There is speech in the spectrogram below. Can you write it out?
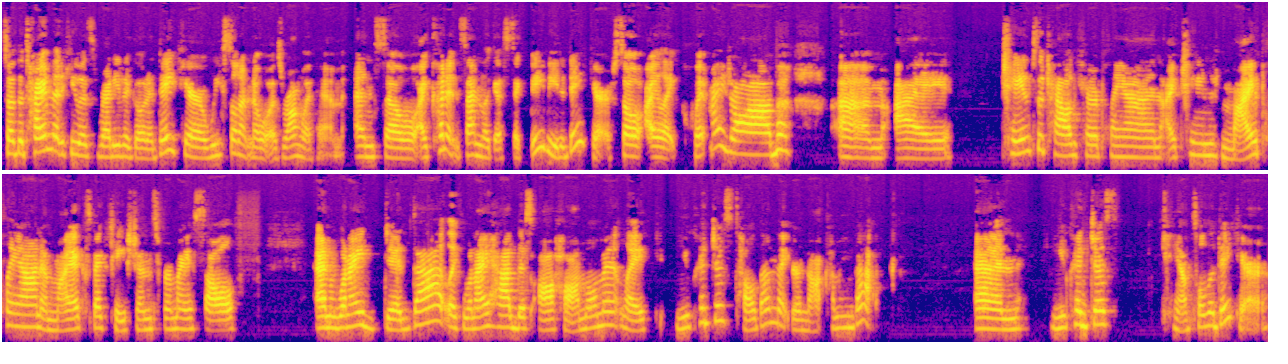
So at the time that he was ready to go to daycare, we still didn't know what was wrong with him. And so I couldn't send like a sick baby to daycare. So I like quit my job. Um, I changed the childcare plan. I changed my plan and my expectations for myself. And when I did that, like when I had this aha moment, like you could just tell them that you're not coming back. And you could just cancel the daycare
